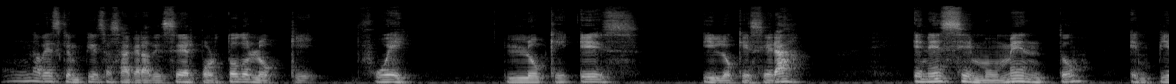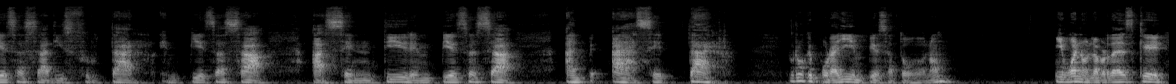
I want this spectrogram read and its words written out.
Una vez que empiezas a agradecer por todo lo que fue, lo que es y lo que será, en ese momento empiezas a disfrutar, empiezas a, sentir, empiezas a, a aceptar. Yo creo que por ahí empieza todo, ¿no? Y bueno, la verdad es que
